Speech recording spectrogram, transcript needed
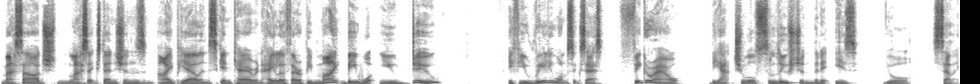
massage, lash extensions, and IPL and skincare and halo therapy might be what you do, if you really want success, figure out the actual solution that it is you're selling.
